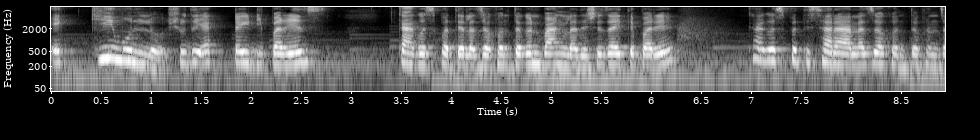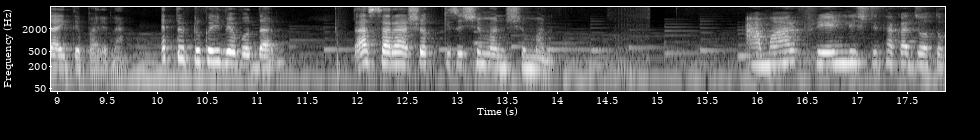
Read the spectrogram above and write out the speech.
একই মূল্য, শুধু একটাই ডিফারেন্স কাগজপাতিওয়ালা যখন তখন বাংলাদেশে যাইতে পারে, কাগজপাতি ছাড়া আলা যখন তখন যাইতে পারে না। এতটুকুই ব্যবধান। তাছাড়া সব কিছু সমান সমান। আমার ফ্রেন্ড লিস্টে থাকা যত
